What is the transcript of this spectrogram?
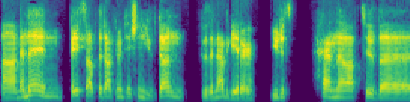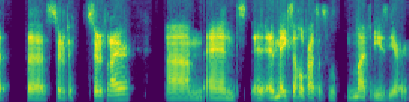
Um, and then based off the documentation you've done through the navigator, you just hand that off to the, the certifi certifier, um, and it, it makes the whole process much easier.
